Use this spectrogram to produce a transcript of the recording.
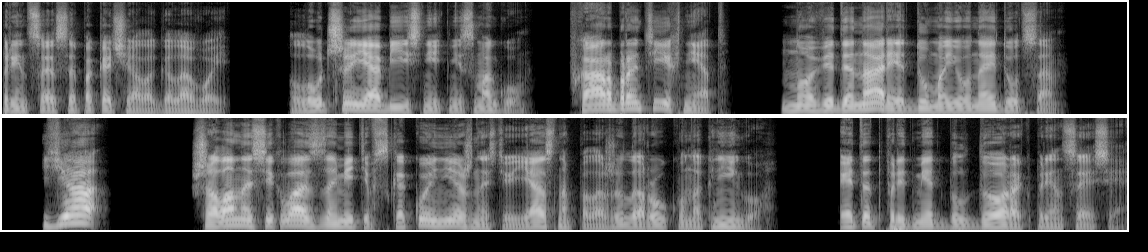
Принцесса покачала головой. Лучше я объяснить не смогу. В Харбранте их нет, но в Веденаре, думаю, найдутся. Я Шалан осеклась, заметив, с какой нежностью ясно положила руку на книгу. Этот предмет был дорог принцессе.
